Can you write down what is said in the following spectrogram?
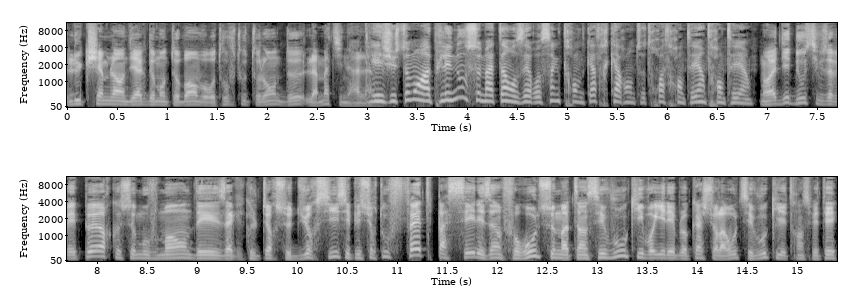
Luc Chemla en direct de Montauban. On vous retrouve tout au long de la matinale. Et justement, appelez-nous ce matin au 05 34 43 31 31. Ouais, dites-nous si vous avez peur que ce mouvement des agriculteurs se durcisse et puis surtout faites passer les inforoutes ce matin. C'est vous qui voyez les blocages sur la route, c'est vous qui les transmettez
